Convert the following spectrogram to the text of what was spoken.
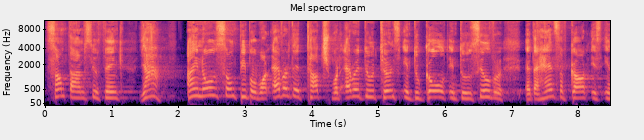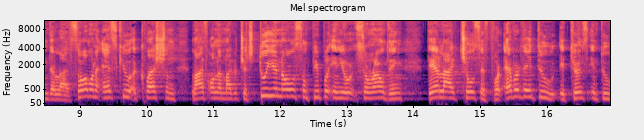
sometimes you think, yeah, I know some people, whatever they touch, whatever they do, turns into gold, into silver. At the hands of God is in their life. So I want to ask you a question, live online micro church. Do you know some people in your surrounding they're like Joseph. Whatever they do, it turns into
